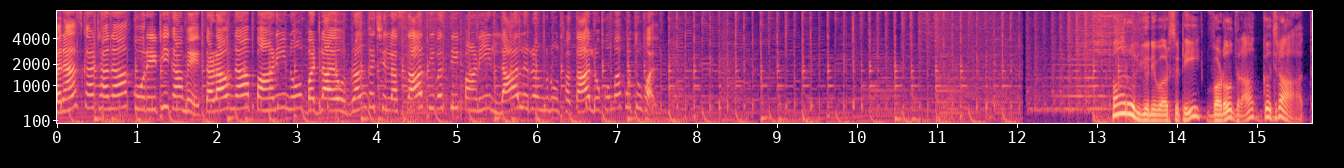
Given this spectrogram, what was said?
બનાસકાંઠાના કોરેઠી ગામે તળાવના પાણીનો બદલાયો રંગ. છેલ્લા સાત દિવસથી પાણી લાલ રંગનું થતા લોકોમાં કુતૂહલ. પારુલ યુનિવર્સિટી, વડોદરા, ગુજરાત.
